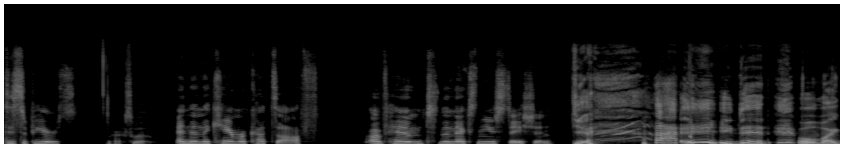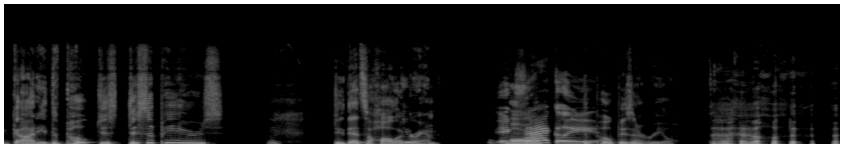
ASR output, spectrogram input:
disappears. All right, so And then the camera cuts off of him to the next news station. Yeah. he did. Oh my god, he, the Pope just disappears. Dude, that's a hologram. Exactly. The Pope isn't real. the hell?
